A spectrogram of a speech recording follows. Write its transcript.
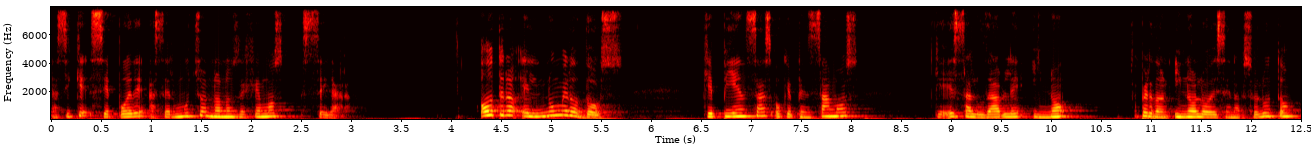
Así que se puede hacer mucho, no nos dejemos cegar. Otro, el número dos, que piensas o que pensamos que es saludable y no, perdón, y no lo es en absoluto,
